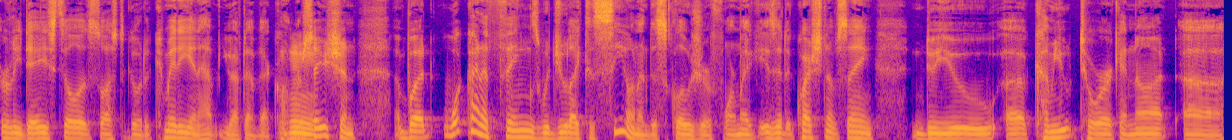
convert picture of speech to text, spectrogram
early days still; it still has to go to committee, and have, you have to have that mm-hmm. conversation. Mm-hmm. But what kind of things would you like to see on a disclosure form? Like, is it a question of saying, do you uh, commute to work and not uh,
